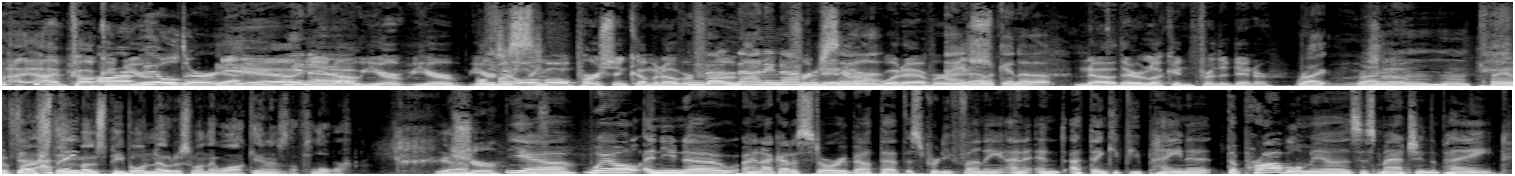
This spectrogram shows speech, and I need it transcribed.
I, I'm talking or a your, builder. Yeah, Yeah. you know, your your your just think- normal person coming over for That 99% for dinner or whatever. ain't is- looking up. No, they're looking for the dinner. Right. Right. So, mm-hmm. I think the So first I thing think- most people notice when they walk in is the floor. You know? Sure. Yeah. Well, and you know, and I got a story about that that's pretty funny. And, and I think if you paint it, the problem is, is matching the paint.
